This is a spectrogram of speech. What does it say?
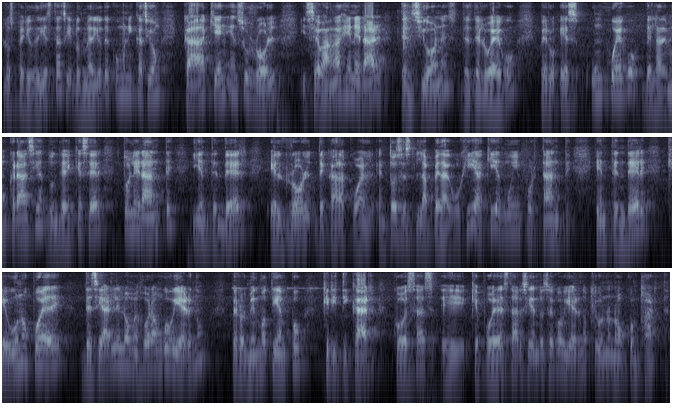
los periodistas y los medios de comunicación, cada quien en su rol, y se van a generar tensiones, desde luego, pero es un juego de la democracia donde hay que ser tolerante y entender el rol de cada cual. Entonces, la pedagogía aquí es muy importante, entender que uno puede desearle lo mejor a un gobierno, pero al mismo tiempo criticar cosas eh, que puede estar haciendo ese gobierno que uno no comparta.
